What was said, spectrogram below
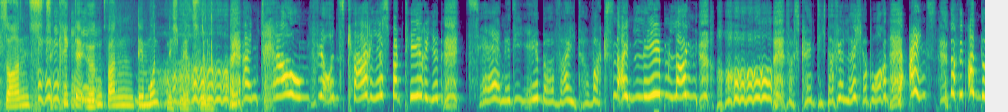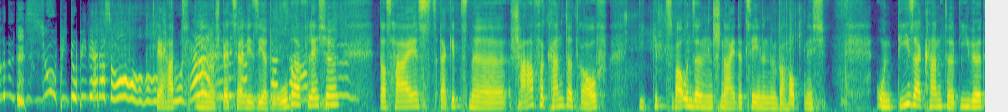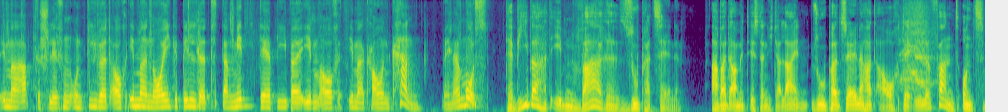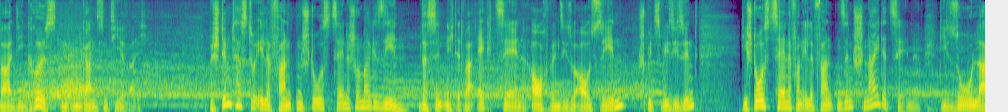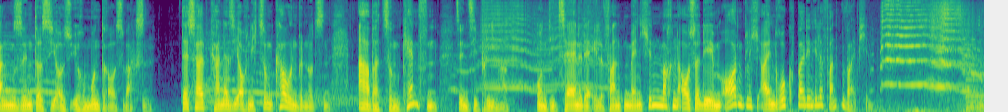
sonst kriegt er irgendwann den Mund nicht mehr zu. Ein Traum für uns Kariesbakterien. Zähne, die immer weiter wachsen, ein Leben lang. Oh, was könnte ich da für Löcher bohren? Eins nach dem anderen. Supidupi wäre das so. Der hat eine spezialisierte Oberfläche. Das heißt, da gibt's eine scharfe Kante drauf. Die gibt's bei unseren Schneidezähnen überhaupt nicht. Und dieser Kante, die wird immer abgeschliffen und die wird auch immer neu gebildet, damit der Biber eben auch immer kauen kann, wenn er muss. Der Biber hat eben wahre Superzähne. Aber damit ist er nicht allein. Superzähne hat auch der Elefant, und zwar die größten im ganzen Tierreich. Bestimmt hast du Elefantenstoßzähne schon mal gesehen. Das sind nicht etwa Eckzähne, auch wenn sie so aussehen, spitz wie sie sind. Die Stoßzähne von Elefanten sind Schneidezähne, die so lang sind, dass sie aus ihrem Mund rauswachsen. Deshalb kann er sie auch nicht zum Kauen benutzen. Aber zum Kämpfen sind sie prima. Und die Zähne der Elefantenmännchen machen außerdem ordentlich Eindruck bei den Elefantenweibchen.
